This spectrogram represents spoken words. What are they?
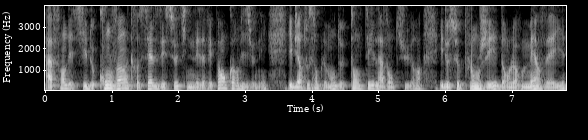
afin d'essayer de convaincre celles et ceux qui ne les avaient pas encore visionnés, et bien tout simplement de tenter l'aventure et de se plonger dans leurs merveilles,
